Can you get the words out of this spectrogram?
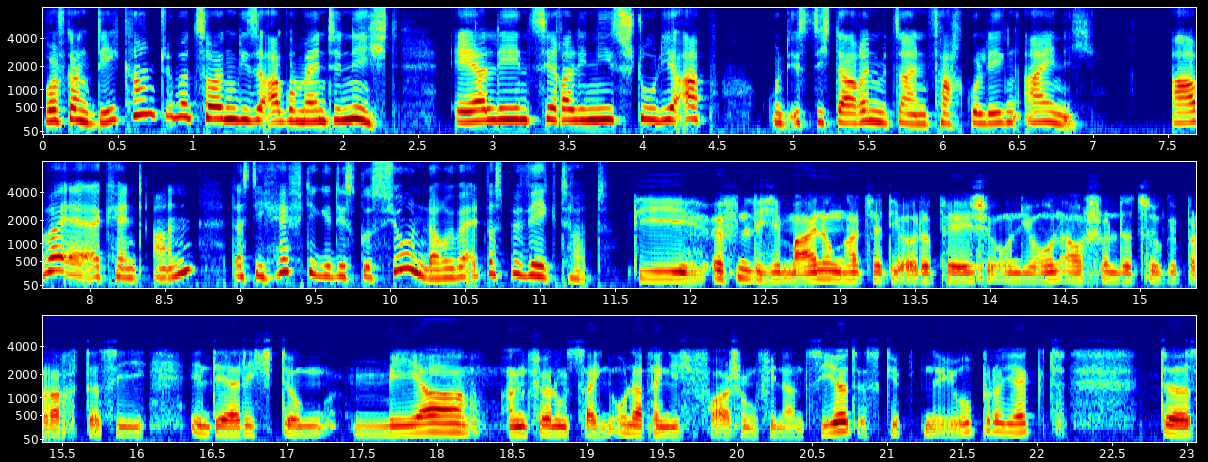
Wolfgang Dekant überzeugen diese Argumente nicht. Er lehnt Seralinis Studie ab und ist sich darin mit seinen Fachkollegen einig. Aber er erkennt an, dass die heftige Diskussion darüber etwas bewegt hat. Die öffentliche Meinung hat ja die Europäische Union auch schon dazu gebracht, dass sie in der Richtung mehr, Anführungszeichen, unabhängige Forschung finanziert. Es gibt ein EU-Projekt, das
